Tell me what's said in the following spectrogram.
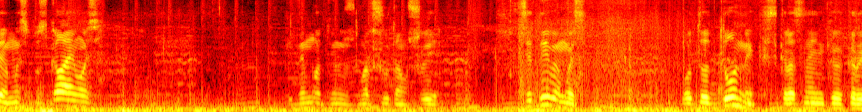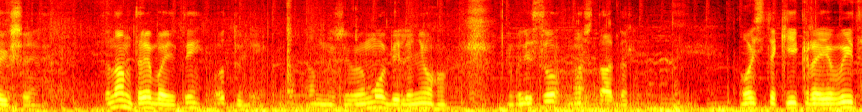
Все, ми спускаємось. Йдемо тим ж маршрутом шли. Це дивимось. Ото домик з красненькою кришею. То нам треба йти от туди. Там ми живемо біля нього. В лісу наш табір. Ось такий краєвид.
